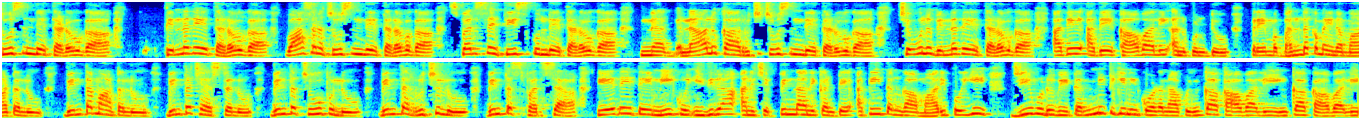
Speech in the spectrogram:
చూసిందే తడవుగా తిన్నదే తడవుగా వాసన చూసిందే తడవుగా స్పర్శ తీసుకుందే తడవుగా నాలుక రుచి చూసిందే తడవుగా చెవులు విన్నదే తడవుగా అదే అదే కావాలి అనుకుంటూ ప్రేమ బంధకమైన మాటలు వింత మాటలు వింత చేష్టలు వింత చూపులు వింత రుచులు వింత స్పర్శ ఏదైతే నీకు ఇదిరా అని చెప్పిన దానికంటే అతీతంగా మారిపోయి జీవుడు వీటన్నిటికీ కూడా నాకు ఇంకా కావాలి ఇంకా కావాలి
